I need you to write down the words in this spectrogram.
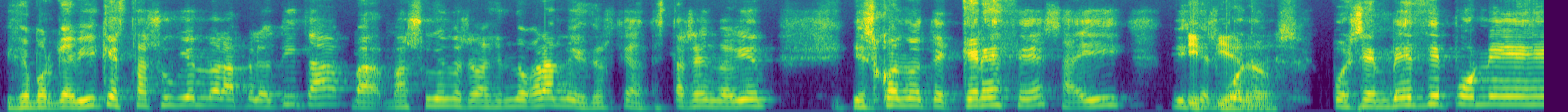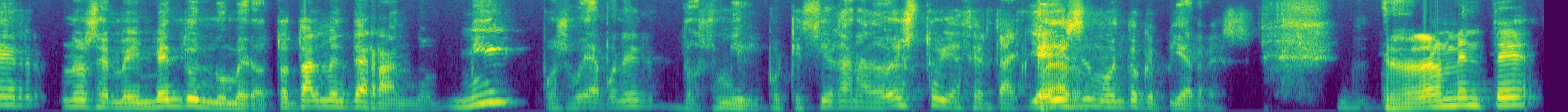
Dice, porque vi que está subiendo la pelotita, va, subiendo, se va haciendo grande, y dices, hostia, te está yendo bien. Y es cuando te creces ahí, dices, bueno, pues en vez de poner, no sé, me invento un número totalmente random, mil, pues voy a poner dos mil, porque si he ganado esto y acertar. Y ahí es el momento que pierdes. Realmente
